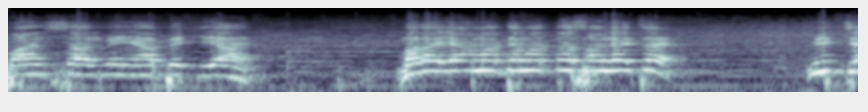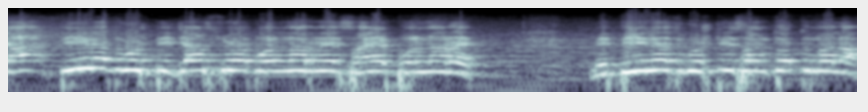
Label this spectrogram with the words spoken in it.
पांच साल में यहाँ पे किया है मला या माध्यमातून सांगायचं आहे. मी चार तीनच गोष्टी जास्त वेळ बोलणार नाही साहेब बोलणार आहेत. मी तीनच गोष्टी सांगतो तुम्हाला.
